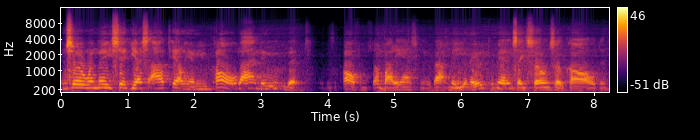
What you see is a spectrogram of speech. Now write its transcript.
And so when they said, yes, I'll tell him you called, I knew that it was a call from somebody asking about me. And they would come in and say, so-and-so called. And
